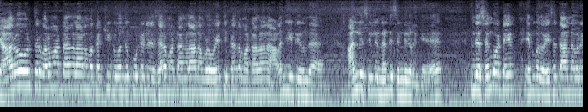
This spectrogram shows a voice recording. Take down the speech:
யாரோ ஒருத்தர் வரமாட்டாங்களா? நம்ம கட்சிக்கு வந்து கூட்டணியில் சேர மாட்டாங்களா நம்மளை உயர்த்தி பேச மாட்டாங்களான்னு அலைஞ்சிக்கிட்டு இருந்த அல்லு சில்லு நண்டு சிண்டுகளுக்கு இந்த செங்கோட்டையன் எண்பது வயசு தாண்டவர்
